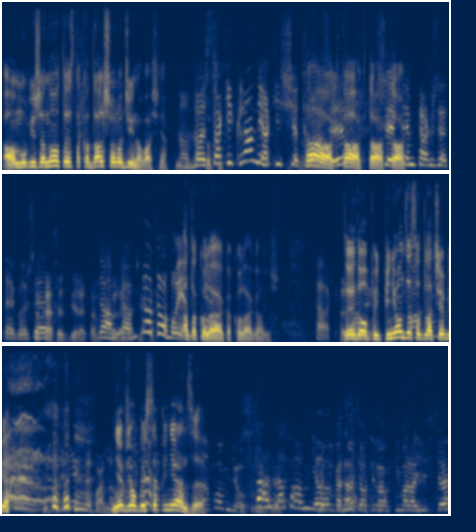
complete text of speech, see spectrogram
a on mówi, że no to jest taka dalsza rodzina właśnie. No to jest taki klan jakiś się Tak, tworzy. tak, tak, Przy tak. tym także tego, że kasę zbiera? Tam, tam, kolega tam, czy no to obojętnie. A to kolega, kolega już. Tak. Ty, pan do, pi- pieniądze są dla ciebie, Nie chce pana. nie wziąłbyś se pieniędzy. Zapomniał, kurde. zapomniał. Wy tu gadacie o tym Himalaiście?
